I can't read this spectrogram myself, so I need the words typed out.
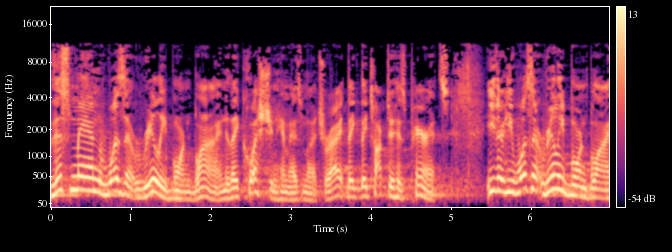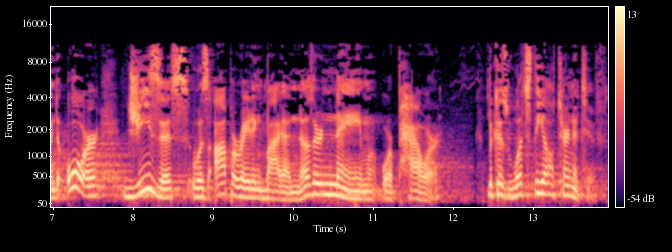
this man wasn't really born blind. They question him as much, right? They, they talk to his parents. Either he wasn't really born blind or Jesus was operating by another name or power. Because what's the alternative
